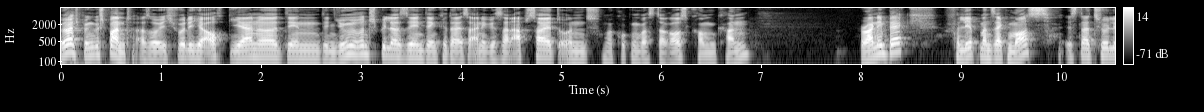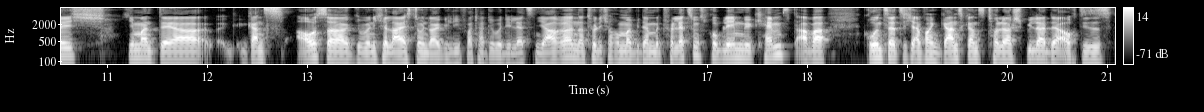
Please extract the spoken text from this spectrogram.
ja, ich bin gespannt. Also ich würde hier auch gerne den, den jüngeren Spieler sehen. Denke, da ist einiges an Upside und mal gucken, was da rauskommen kann. Running Back verliert man Zach Moss, ist natürlich jemand, der ganz außergewöhnliche Leistungen da geliefert hat über die letzten Jahre. Natürlich auch immer wieder mit Verletzungsproblemen gekämpft, aber grundsätzlich einfach ein ganz, ganz toller Spieler, der auch dieses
